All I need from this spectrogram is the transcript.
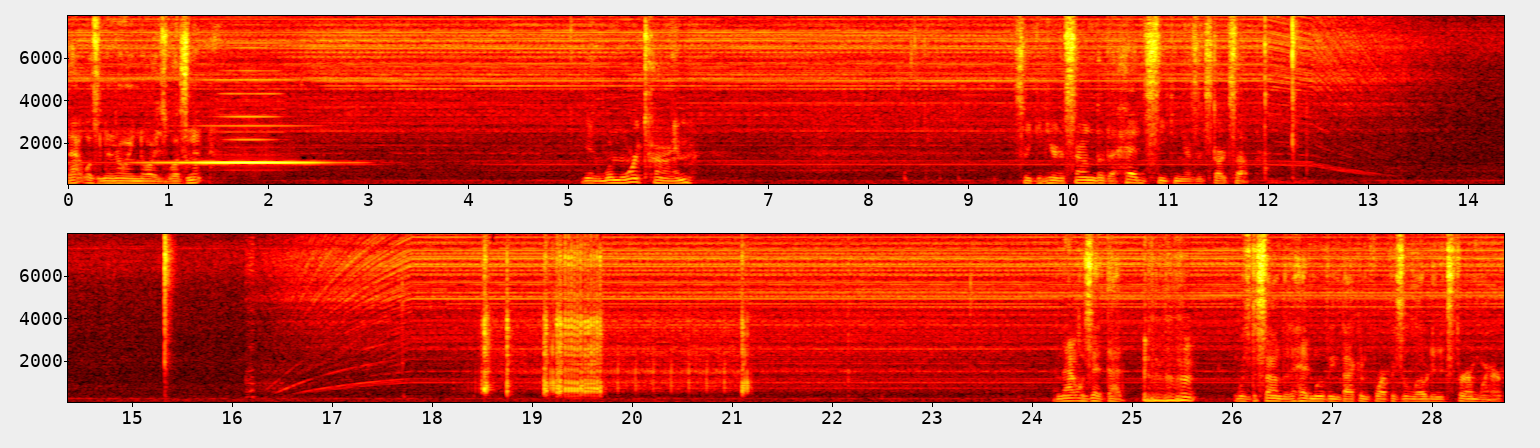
That was an annoying noise, wasn't it? Again, one more time. So you can hear the sound of the head seeking as it starts up. And that was it. That was the sound of the head moving back and forth as it loaded its firmware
